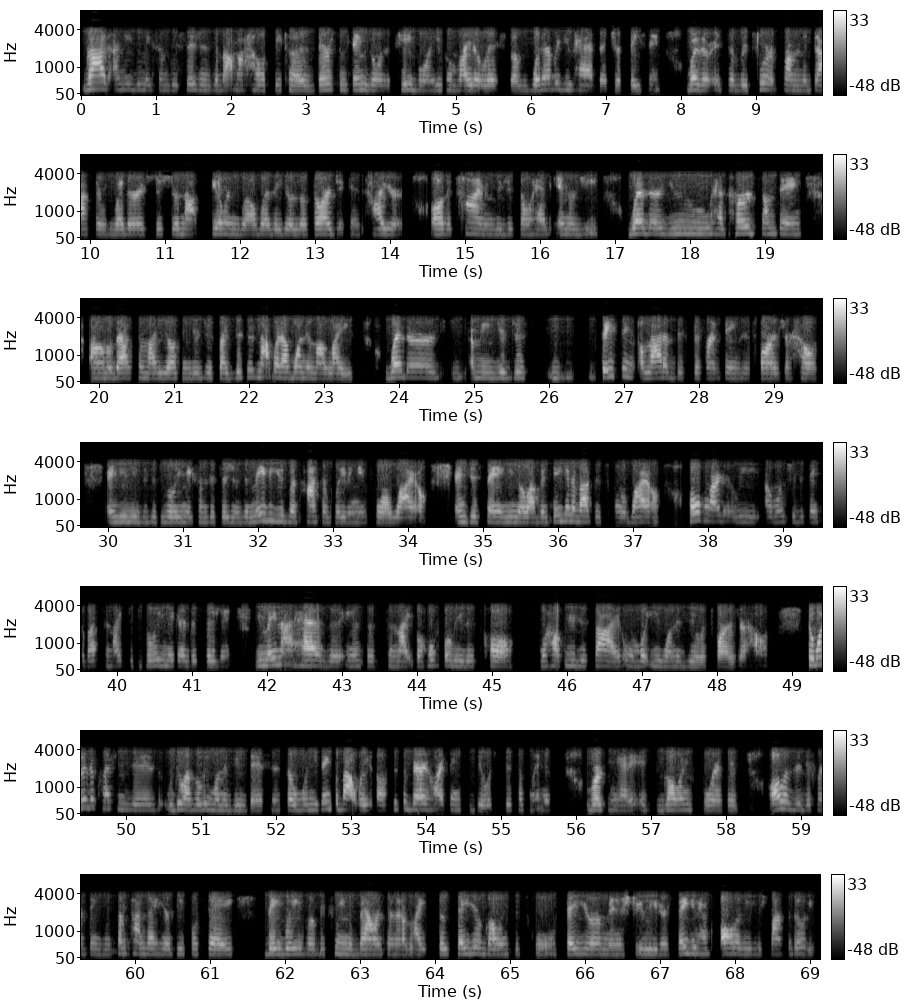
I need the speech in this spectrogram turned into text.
God, I need to make some decisions about my health because there's some things on the table, and you can write a list of whatever you have that you're facing, whether it's a report from the doctors, whether it's just you're not feeling well, whether you're lethargic and tired all the time and you just don't have energy, whether you have heard something um, about somebody else and you're just like, this is not what I want in my life, whether, I mean, you're just facing a lot of these different things as far as your health and you need to just really make some decisions. And maybe you've been contemplating it for a while and just saying you know i've been thinking about this for a while. Wholeheartedly i want you to think about tonight just really make a decision. You may not have the answers tonight but hopefully this call will help you decide on what you want to do as far as your health so one of the questions is, do I really want to do this? And so when you think about weight loss, it's a very hard thing to do. It's discipline. It's working at it. It's going forth. It's all of the different things. And sometimes I hear people say they waver between the balance in their life. So say you're going to school. Say you're a ministry leader. Say you have all of these responsibilities.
